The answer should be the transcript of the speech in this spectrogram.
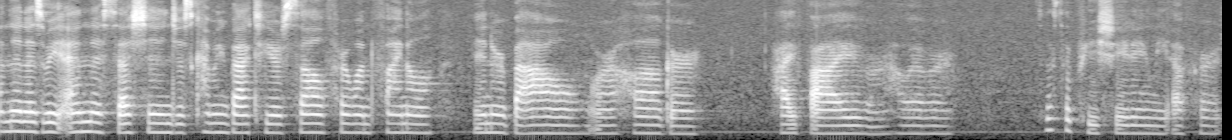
And then as we end this session, just coming back to yourself for one final inner bow or a hug or high five or however. Just appreciating the effort.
